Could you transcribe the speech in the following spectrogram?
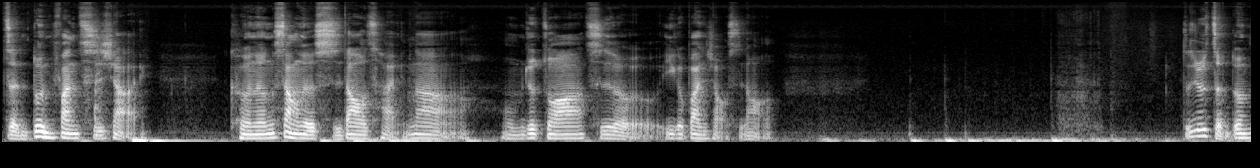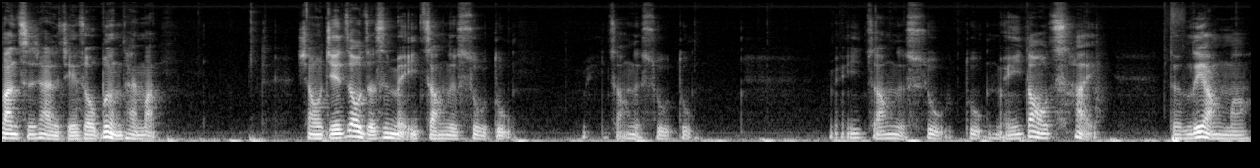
整顿饭吃下来，可能上了十道菜，那我们就抓吃了一个半小时好了，这就是整顿饭吃下来的节奏，不能太慢。小节奏则是每一章的速度，每一章的速度。每一张的速度，每一道菜的量吗？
